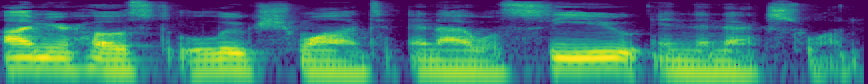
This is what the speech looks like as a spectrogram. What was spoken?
I'm your host, Luke Schwant, and I will see you in the next one.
